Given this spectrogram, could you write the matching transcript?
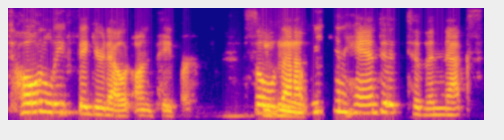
totally figured out on paper so Mhm. that we can hand it to the next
